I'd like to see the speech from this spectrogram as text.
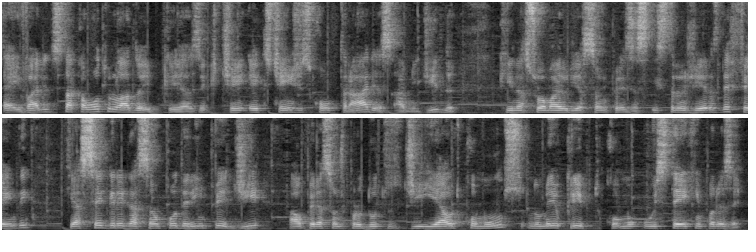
É, e vale destacar o outro lado aí, porque as exchanges contrárias à medida, que na sua maioria são empresas estrangeiras, defendem que a segregação poderia impedir a operação de produtos de yield comuns no meio cripto, como o staking, por exemplo.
